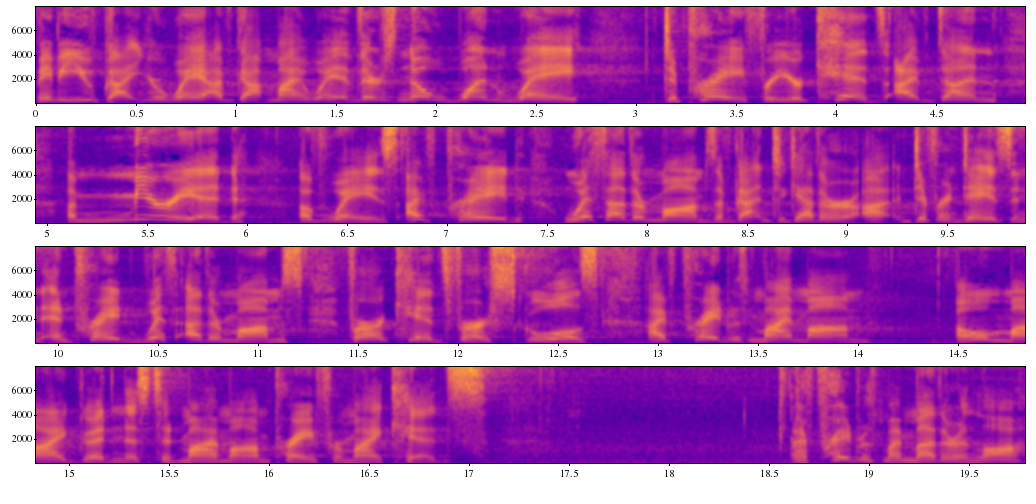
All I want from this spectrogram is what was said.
Maybe you've got your way, I've got my way. There's no one way to pray for your kids. I've done a myriad of ways. I've prayed with other moms. I've gotten together uh, different days and, and prayed with other moms for our kids, for our schools. I've prayed with my mom. Oh my goodness, did my mom pray for my kids? I've prayed with my mother in law.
